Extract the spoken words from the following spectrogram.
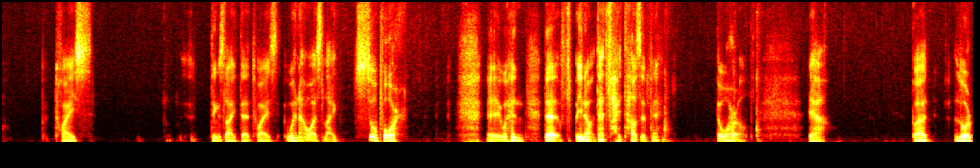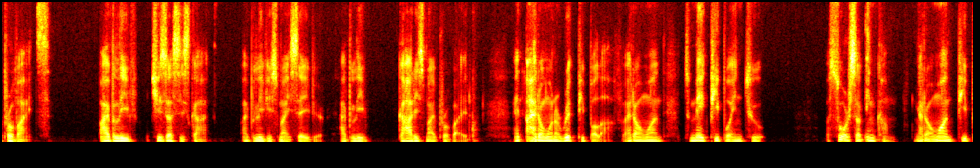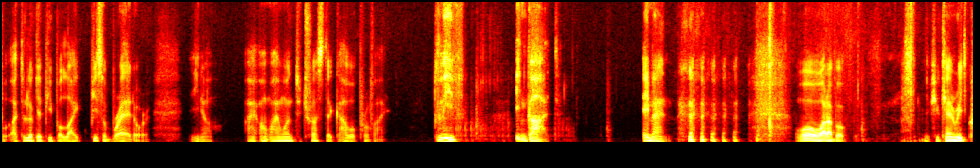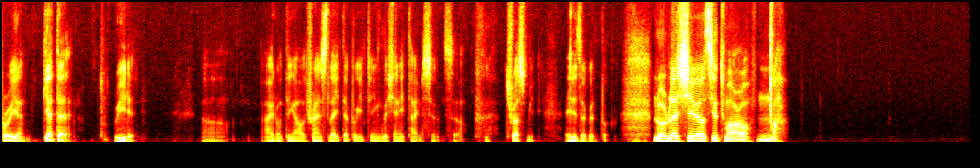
twice things like that twice when I was like so poor. Eh, when that you know that five thousand man, the world, yeah. But Lord provides. I believe Jesus is God. I believe He's my Savior. I believe God is my provider. And I don't want to rip people off. I don't want to make people into a source of income. I don't want people uh, to look at people like piece of bread or, you know, I, I want to trust that God will provide. Believe in God. Amen. Whoa, what a book. If you can read Korean, get that, read it. Uh, I don't think I'll translate that book into English anytime soon. So trust me, it is a good book. Lord bless you. See you tomorrow. Mwah.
